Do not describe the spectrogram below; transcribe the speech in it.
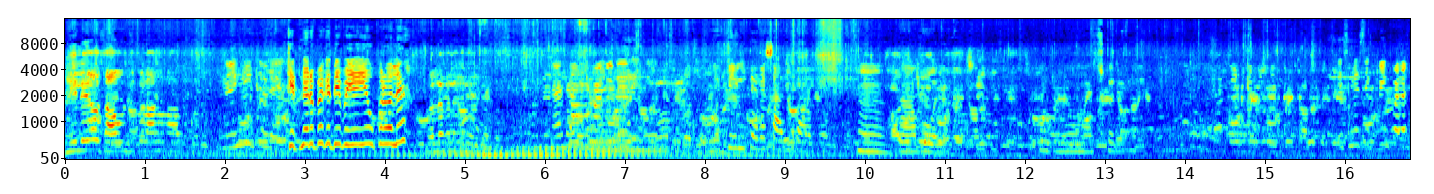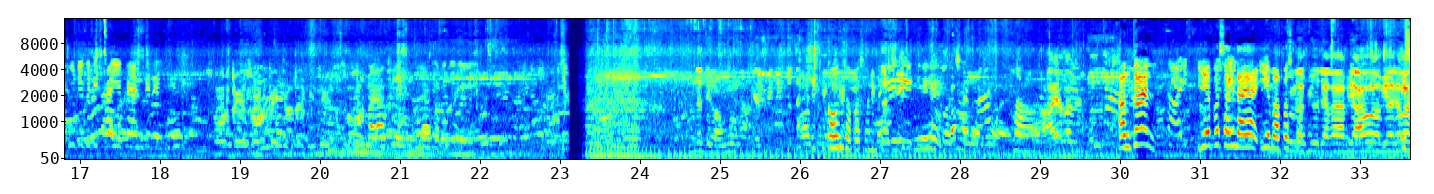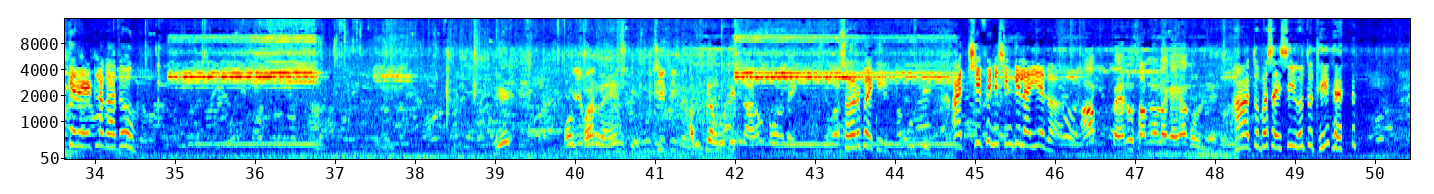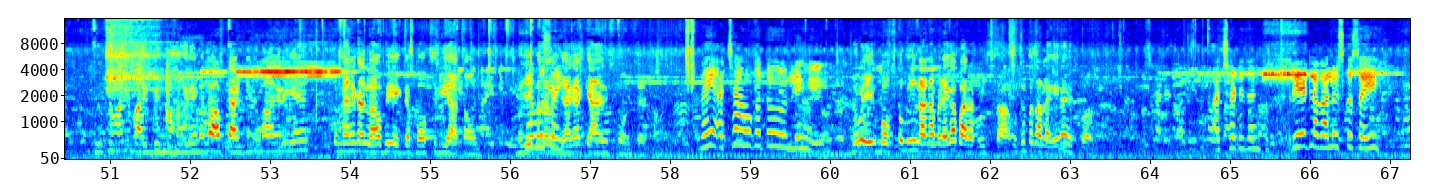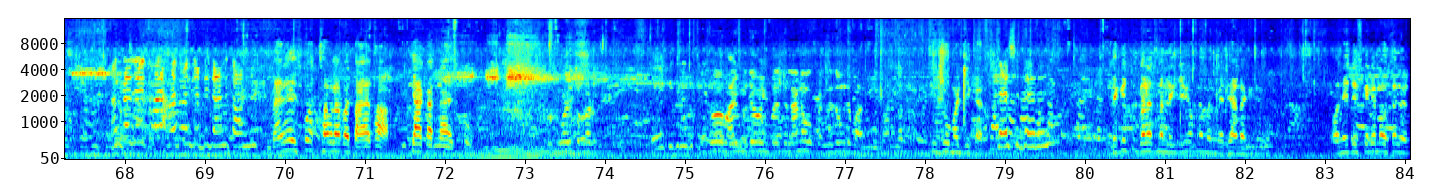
ये ले आओ साउंड से चला लो आप। नहीं कितने रुपए के दिए भैया ये ऊपर वाले? अलग अलग रेट है पिंक पाएगा हम्म हाँ वो मैच करेगा इसमें से पिंक वाला चूड़ी भी दिखाइए पहन के देखो। कौन सा पसंद है? हाँ। अंकल ये पसंद आया ये वापस कर। अभी हो जाएगा अभी आओ अभी आ जाओ इसके रेट लगा दो। और बढ़ रहे हैं इनके अब इसकी अंगूठी भी ला रहा हूँ सौ रुपए की। सौ रुपए की अंगूठी अच्छी फिनिशिंग की लाइएगा। आप पहनो सामने वाला कहेगा गोल्ड है। हाँ तो बस ऐसी हो तो ठीक है। क्योंकि हमारी बाइक भी मांग रही है मतलब आप कैंटी भी मांग रही है। तो मैंने कहा लाओ फिर एक बॉक्स लिए आता हूँ। मुझे नहीं, पता लग जाएगा क्या रिस्पॉन्स है। नहीं अच्छा होगा तो लेंगे। देखो एक बॉक्स तो मुझे लाना पड़ेगा बारह पीस का। उसे पता लगेगा रिस्पॉन्स अच्छा डिज़ाइन रेट लगा लो इसका सही। अंकल जी तुम्हारे हाथ में डिज़ाइन मैंने इसको अच्छा वाला बताया था क्या करना है इसको। वही तो भाई मुझे वहीं पर चलाना वो करने दो मुझे बात जो मर्ज़ी कर। लेकिन तू गलत मन लीजिएगा अपने मन में ध्यान रखिएगा। और नहीं तो इसके लिए मैं उसे ले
